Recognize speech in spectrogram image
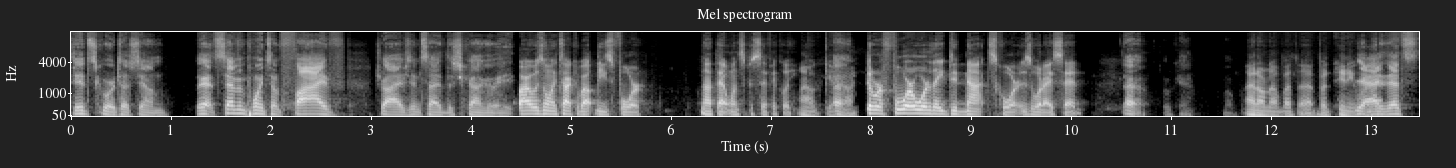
did score a touchdown. They got seven points on five drives inside the Chicago eight. I was only talking about these four, not that one specifically. Oh, oh, God. There were four where they did not score, is what I said. Oh, okay. I don't know about that, but anyway. Yeah, that's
